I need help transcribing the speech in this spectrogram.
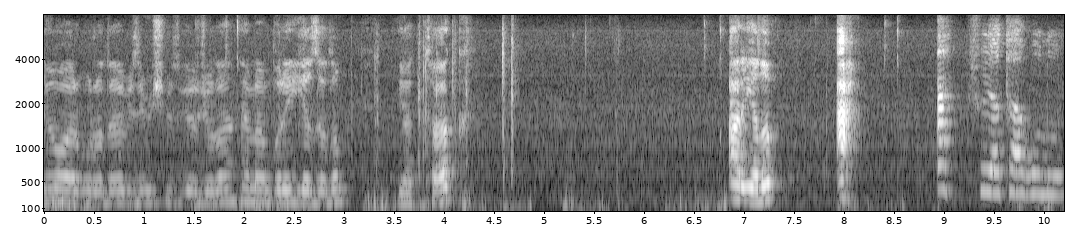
ne var burada bizim işimiz görücü olan? Hemen burayı yazalım. Yatak. Arayalım. Ah! Ah, şu yatak olur.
